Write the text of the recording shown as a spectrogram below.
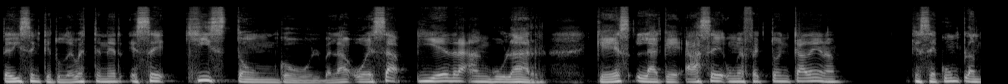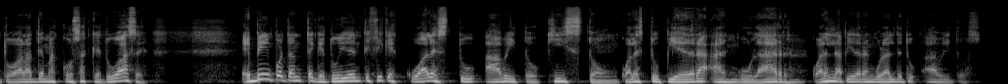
te dicen que tú debes tener ese keystone goal, ¿verdad? O esa piedra angular, que es la que hace un efecto en cadena que se cumplan todas las demás cosas que tú haces. Es bien importante que tú identifiques cuál es tu hábito keystone, cuál es tu piedra angular, cuál es la piedra angular de tus hábitos.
